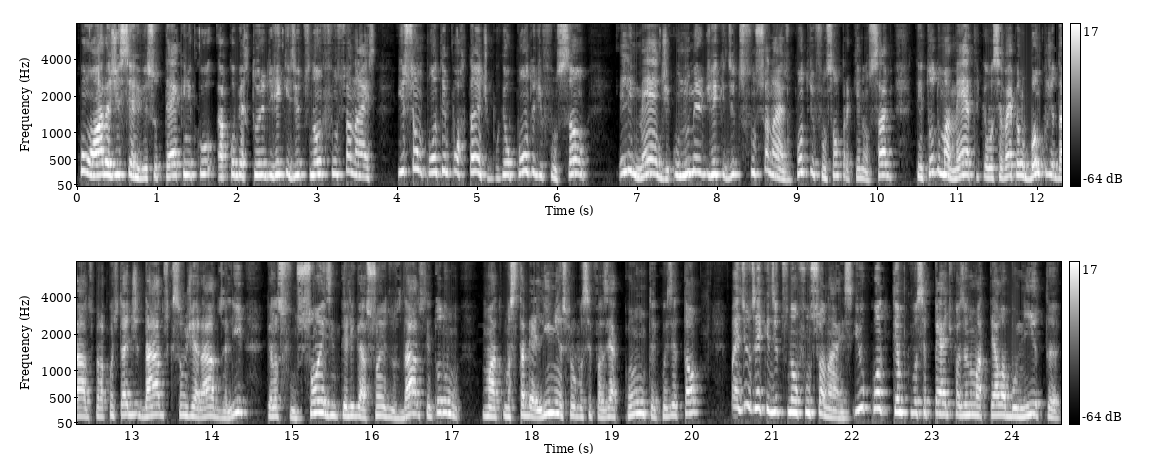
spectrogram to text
com horas de serviço técnico, a cobertura de requisitos não funcionais. Isso é um ponto importante, porque o ponto de função ele mede o número de requisitos funcionais. O ponto de função, para quem não sabe, tem toda uma métrica, você vai pelo banco de dados, pela quantidade de dados que são gerados ali, pelas funções, interligações dos dados, tem todas uma, umas tabelinhas para você fazer a conta e coisa e tal. Mas e os requisitos não funcionais? E o quanto tempo que você perde fazendo uma tela bonita,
